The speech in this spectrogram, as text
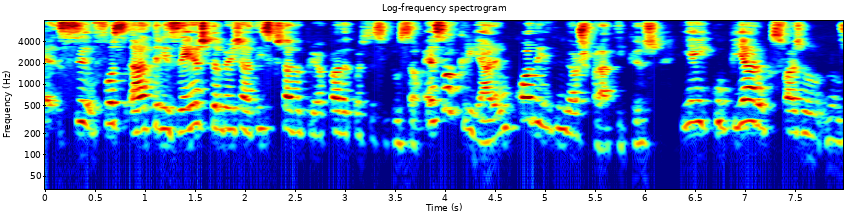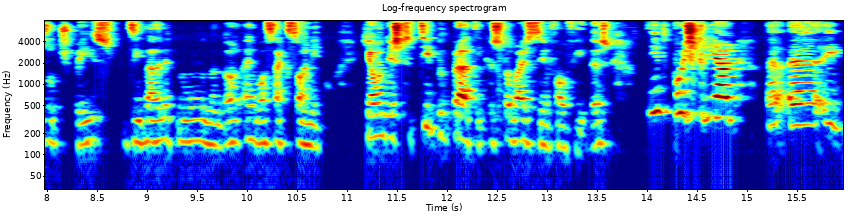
Uh, se fosse, a atriz S também já disse que estava preocupada com esta situação. É só criar um código de melhores práticas e aí copiar o que se faz no, nos outros países, designadamente no mundo anglo-saxónico, que é onde este tipo de práticas estão mais desenvolvidas, e depois criar uh, uh, e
